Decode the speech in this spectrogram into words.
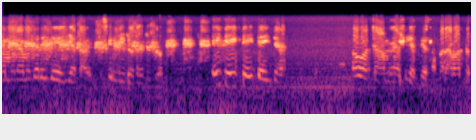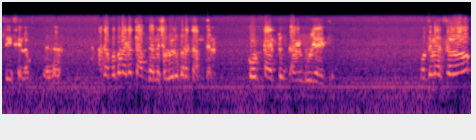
মানে আমাদের এই যে ইয়েটা স্ক্রিন ভিডিওটা এইটা এইটা এইটা এইটা। ও আচ্ছা আমি ঠিক আছে আমার কাছেই ছিল। আচ্ছা প্রথমে এটা চাপ দেন, ছবির উপরে চাপ দেন। কোডটা একটু আমি বুঝাই দিই। প্রথমে আছে হলো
